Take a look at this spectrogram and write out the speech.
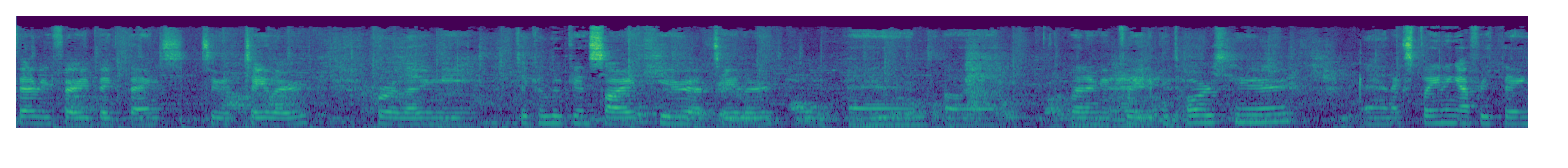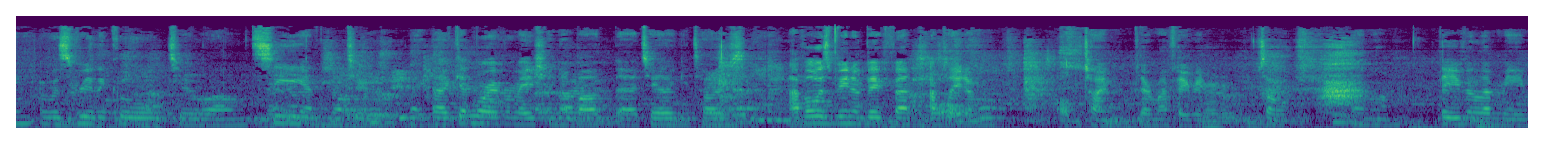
very, very big thanks to Taylor for letting me take a look inside here at Taylor and uh, letting me play the guitars here and explaining everything. It was really cool to um, see and to like, uh, get more information about uh, Taylor guitars. I've always been a big fan. I play them all the time. They're my favorite. So um, they even let me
